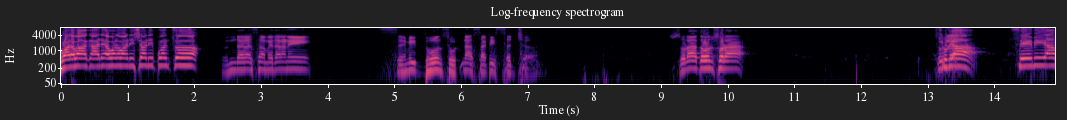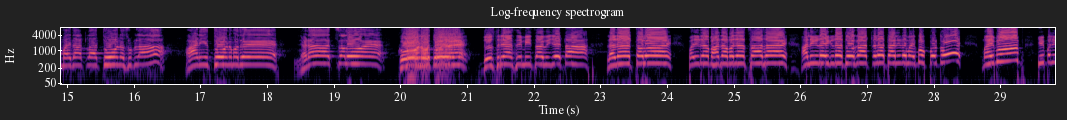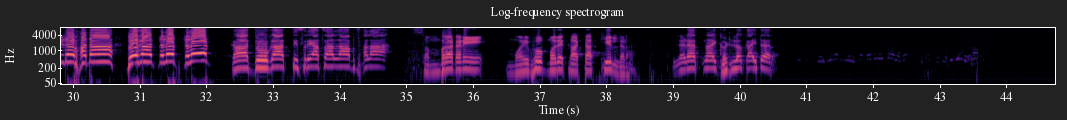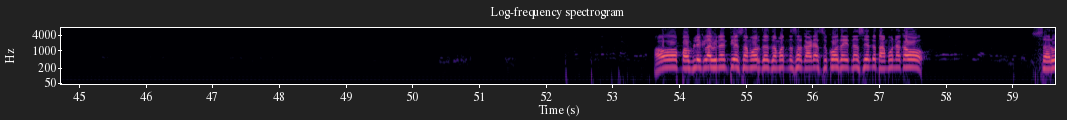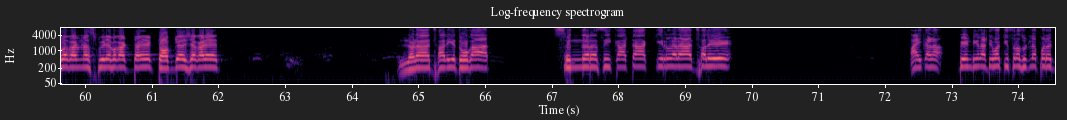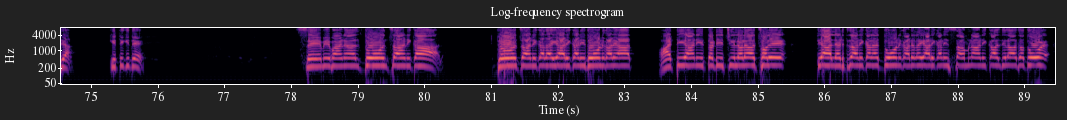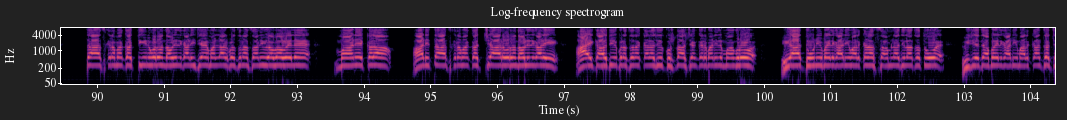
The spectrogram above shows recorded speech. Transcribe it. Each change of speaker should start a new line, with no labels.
वळवा गाड्या वळवा निशाणी पंच.
सुंदर असं मैदानाने सेमी दोन सुटण्यासाठी सज्ज.
सोडा दोन सोडा.
सुटला. सेमी या मैदानातला दोन सुटला आणि दोन मध्ये लढत चालू आहे
कोण होतोय? दुसऱ्या सेमीचा विजेता लढत चालू आहे पलीकडे भादा भादा साज आहे. अलीकडे इकडे दोघात लढत. अलीकडे महबूब पळतोय. महबूब की पलीकडे भादा दोघात लढत लढत.
का दोघा तिसऱ्याचा लाभ झाला?
सम्राट आणि महबूबमध्ये काटाकीर लढा.
लढत नाही घडलं काय तर?
हो पब्लिकला विनंती आहे समोर जर जमत नसेल गाड्या चुकवता येत नसेल तर थांबू नका हो. सर्व गाड्यांना स्पीड आहे बघा डायरेक्ट टॉप गिअरच्या गाड्या आहेत
लढत झाली दोघात. सुंदर अशी काटा किर लढत झाली. ऐका ना पेंटिंगला ठेवा तिसरा सुटल्या परत द्या. किती किती? सेमी फायनल दोनचा निकाल. दोनचा निकाल या ठिकाणी दोन गाड्यात. आटी आणि तटीची लढत झाली. त्या लढतीचा निकाल दोन गाड्याला या ठिकाणी सामना निकाल दिला जातोय तास क्रमांक तीन वरून धावलेली गाडी जय मल्हार प्रसन्न माने कळम आणि तास क्रमांक चार वरून धावलेली गाडी. आय गावती प्रसन्न कालाजी कृष्णा शंकर पाटील मांगरोळ. या दोन्ही बैलगाडी मालकांना सामना दिला जातोय. विजेत्या बैलगाडी मालकांचा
